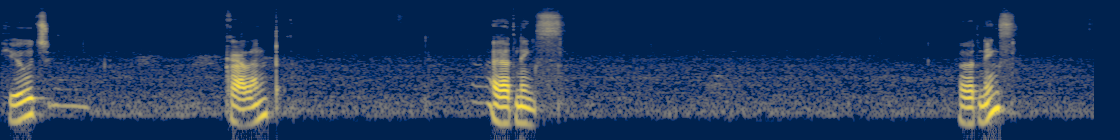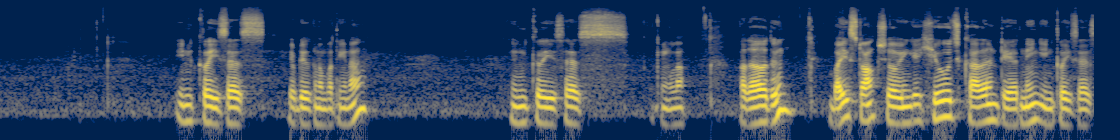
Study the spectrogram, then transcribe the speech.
Huge. Current. Earnings. Earnings. Increases எப்படி இருக்குன்னு பார்த்தீங்கன்னா இன்க்ரீசஸ் ஓகேங்களா? அதாவது buy stock showing a huge current earning increases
